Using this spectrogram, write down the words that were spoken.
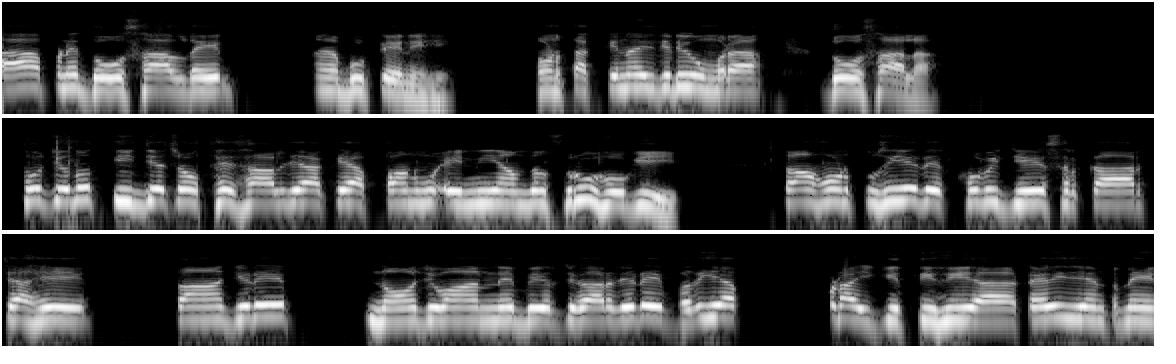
ਆ ਆਪਣੇ 2 ਸਾਲ ਦੇ ਬੂਟੇ ਨੇ ਇਹ। ਹੁਣ ਤੱਕ ਇਹਨਾਂ ਦੀ ਜਿਹੜੀ ਉਮਰ ਆ 2 ਸਾਲ ਆ। ਸੋ ਜਦੋਂ ਤੀਜੇ, ਚੌਥੇ ਸਾਲ ਜਾ ਕੇ ਆਪਾਂ ਨੂੰ ਇੰਨੀ ਆਮਦਨ ਸ਼ੁਰੂ ਹੋ ਗਈ, ਤਾਂ ਹੁਣ ਤੁਸੀਂ ਇਹ ਦੇਖੋ ਵੀ ਜੇ ਸਰਕਾਰ ਚਾਹੇ, ਤਾਂ ਜਿਹੜੇ ਨੌਜਵਾਨ ਨੇ, ਬੇਰੁਜ਼ਗਾਰ ਜਿਹੜੇ ਵਧੀਆ ਪੜ੍ਹਾਈ ਕੀਤੀ ਹੋਈ ਆ ਇੰਟੈਲੀਜੈਂਟ ਨੇ,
